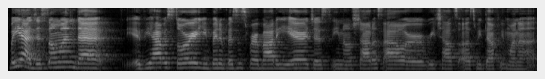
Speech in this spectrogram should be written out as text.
But yeah, just someone that if you have a story, you've been in business for about a year, just you know, shout us out or reach out to us. We definitely want to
